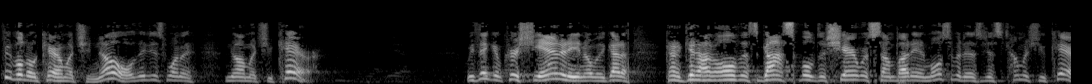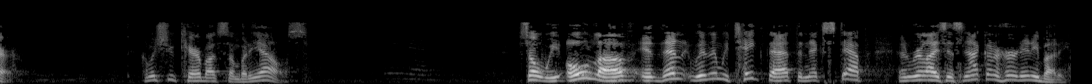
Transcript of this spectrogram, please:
People don't care how much you know, they just want to know how much you care. We think of Christianity, you know, we've got to, got to get out all this gospel to share with somebody, and most of it is just how much you care. How much you care about somebody else. So we owe love, and then, and then we take that the next step and realize it's not going to hurt anybody.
